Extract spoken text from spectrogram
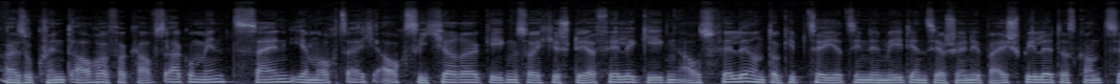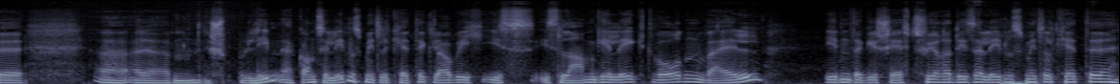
Also könnte auch ein Verkaufsargument sein, ihr macht es euch auch sicherer gegen solche Störfälle, gegen Ausfälle. Und da gibt es ja jetzt in den Medien sehr schöne Beispiele. Das ganze, äh, ähm, Leben, äh, ganze Lebensmittelkette, glaube ich, ist, ist lahmgelegt worden, weil eben der Geschäftsführer dieser Lebensmittelkette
